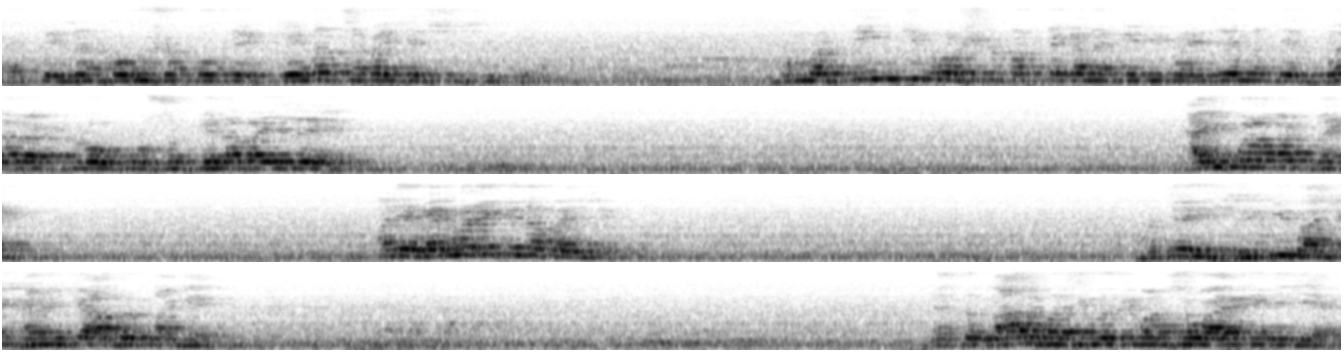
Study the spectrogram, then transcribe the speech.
प्रत्येक जण करू शकतो ते. केलंच पाहिजे शिष्य नंबर तीनची गोष्ट प्रत्येकानं केली पाहिजे म्हणजे दर आठवडा उपोषण केला पाहिजे. काही पळवाट नाही. आणि रविवारी केलं पाहिजे. म्हणजे हिरवी भाजी खाण्याची आदत लागेल. नाही लाल भाजीमध्ये माणसं वाया गेलेली आहे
